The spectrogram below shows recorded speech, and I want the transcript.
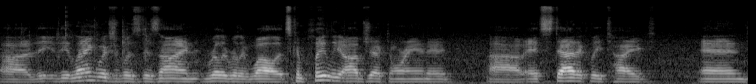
uh, the the language was designed really really well. It's completely object oriented uh, it's statically typed and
